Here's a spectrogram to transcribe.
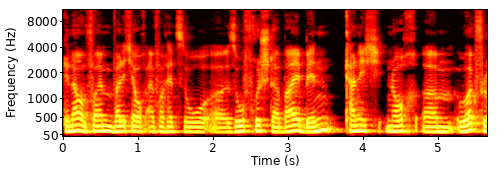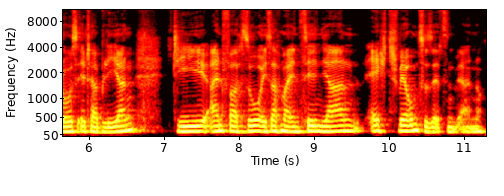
Genau, vor allem, weil ich ja auch einfach jetzt so, äh, so frisch dabei bin, kann ich noch ähm, Workflows etablieren, die einfach so, ich sag mal, in zehn Jahren echt schwer umzusetzen wären. Ne?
